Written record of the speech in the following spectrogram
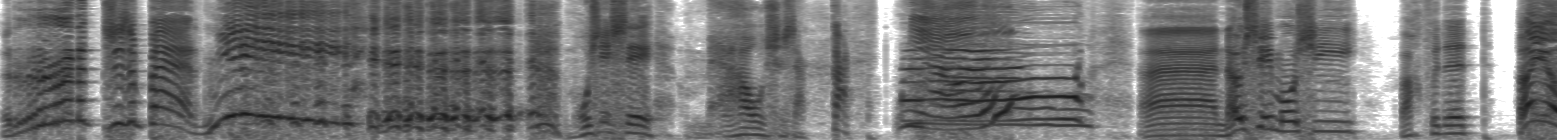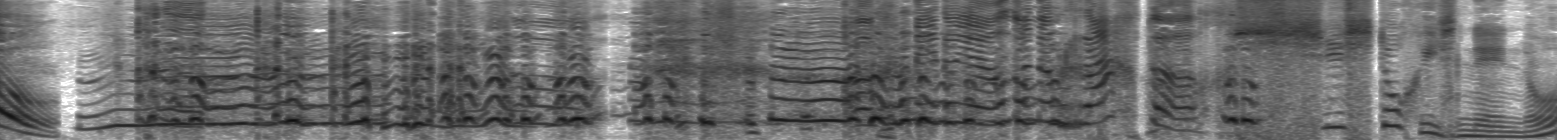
rinnik soos 'n perd. Nee! Moshe sê, miau soos 'n kat. Miau. Uh nou sê Moshi, wag vir dit. Hayo! Neno, jy is nou regtig. Sis tog is Neno.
